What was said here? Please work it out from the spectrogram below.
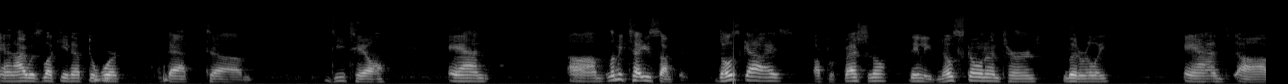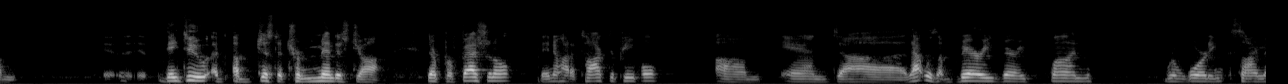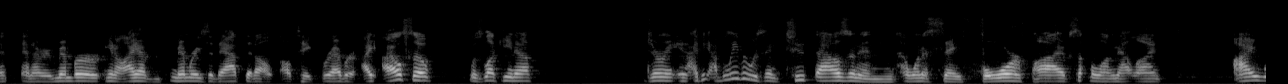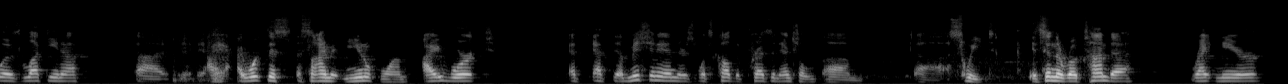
and I was lucky enough to work that um, detail and um, let me tell you something those guys are professional, they leave no stone unturned, literally. And um, they do a, a, just a tremendous job. They're professional, they know how to talk to people. Um, and uh, that was a very, very fun, rewarding assignment. And I remember, you know, I have memories of that that I'll, I'll take forever. I, I also was lucky enough during, I think I believe it was in 2000 and I want to say four or five, something along that line. I was lucky enough. Uh, I, I, worked this assignment in uniform. I worked at, at the Mission Inn. There's what's called the Presidential um, uh, Suite. It's in the rotunda, right near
